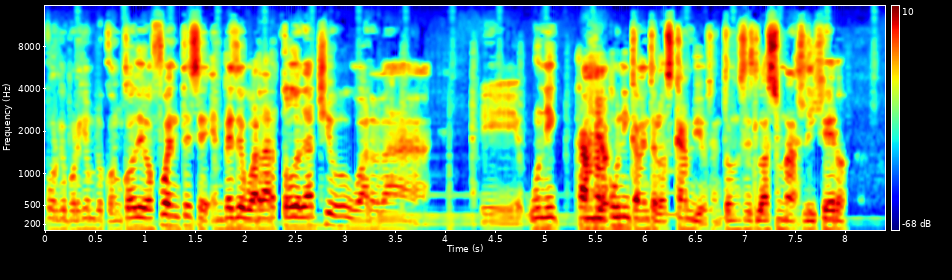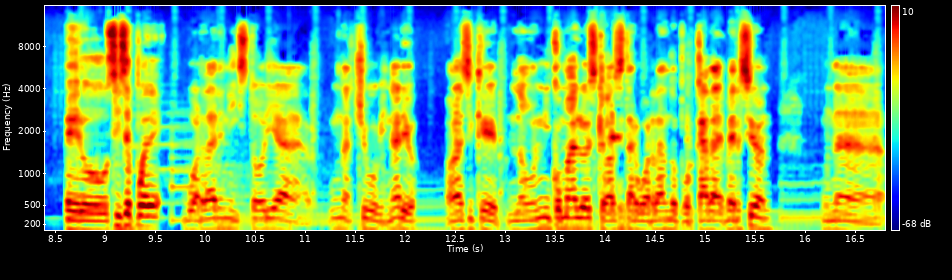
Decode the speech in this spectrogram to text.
porque por ejemplo con código fuente, se- en vez de guardar todo el archivo, guarda eh, únicamente los cambios, entonces lo hace más ligero. Pero sí se puede guardar en historia un archivo binario. Ahora sí que lo único malo es que vas a estar guardando por cada versión una,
